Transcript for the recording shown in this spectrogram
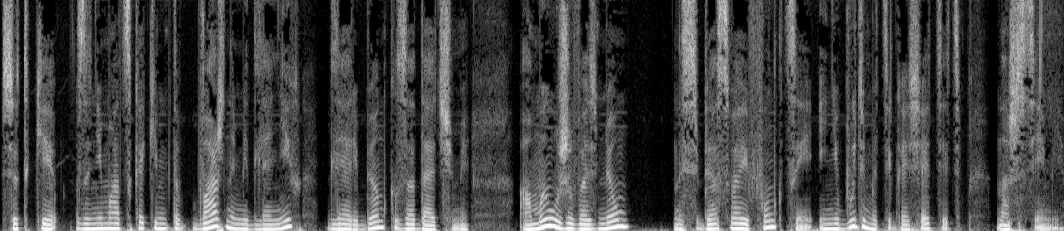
все-таки заниматься какими-то важными для них, для ребенка задачами, а мы уже возьмем на себя свои функции и не будем отягощать этим наши семьи.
